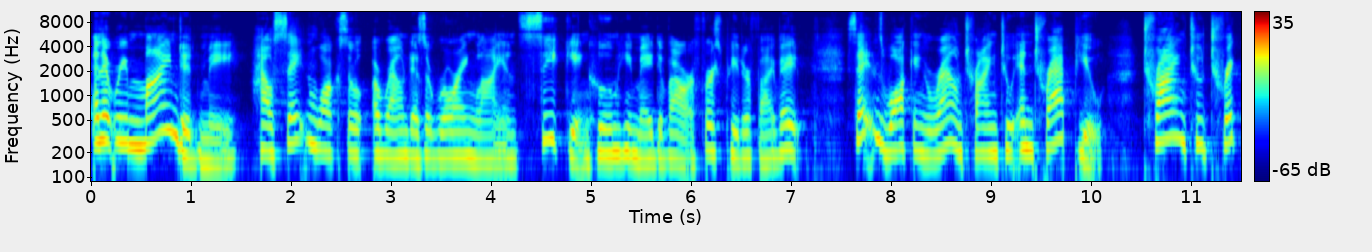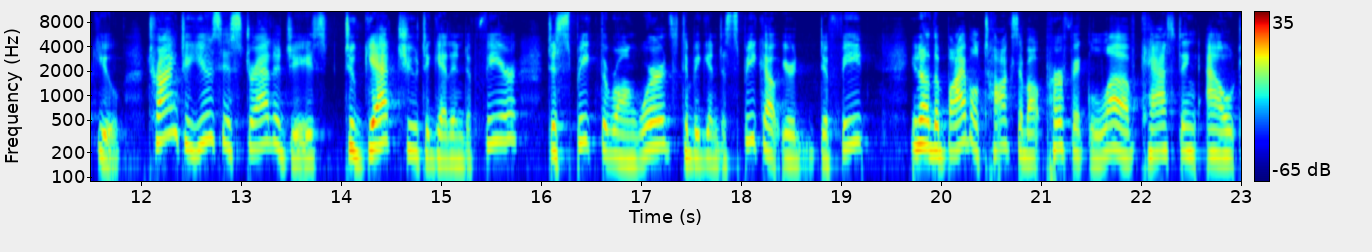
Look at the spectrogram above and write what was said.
And it reminded me how Satan walks around as a roaring lion, seeking whom he may devour. 1 Peter 5 8. Satan's walking around trying to entrap you, trying to trick you, trying to use his strategies to get you to get into fear, to speak the wrong words, to begin to speak out your defeat. You know, the Bible talks about perfect love casting out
